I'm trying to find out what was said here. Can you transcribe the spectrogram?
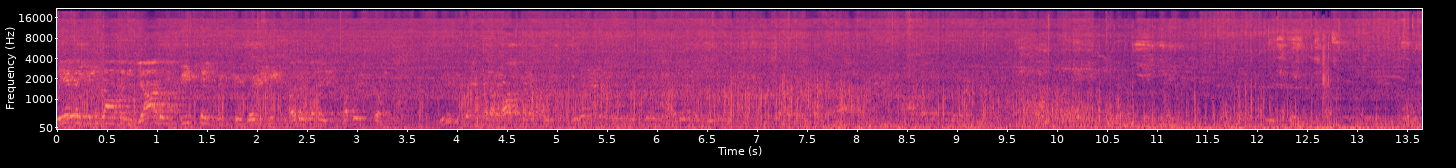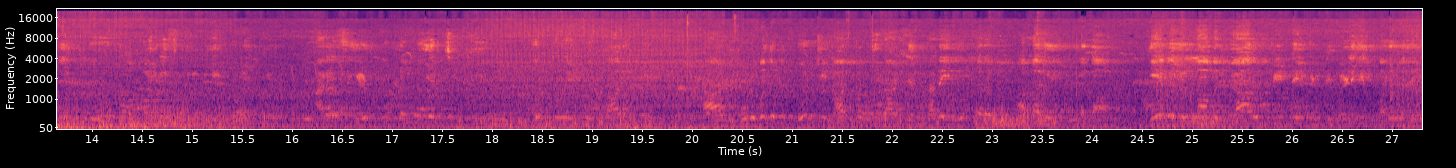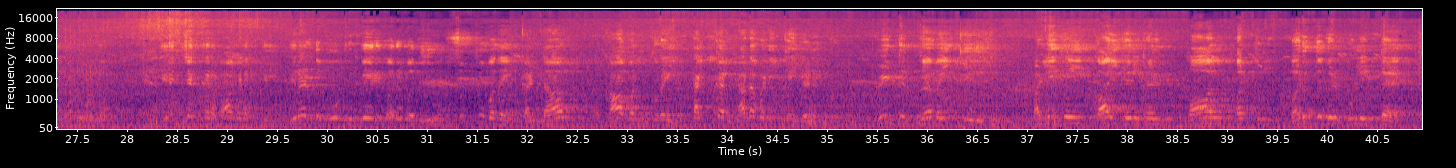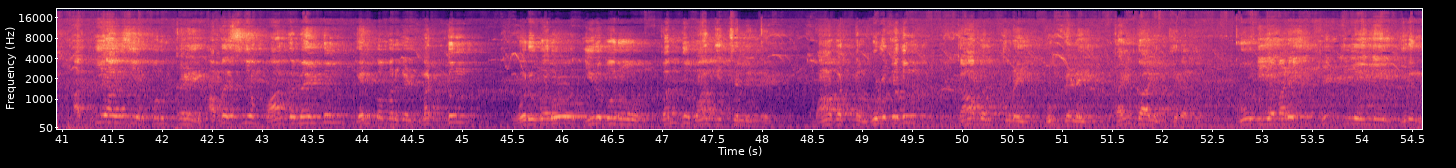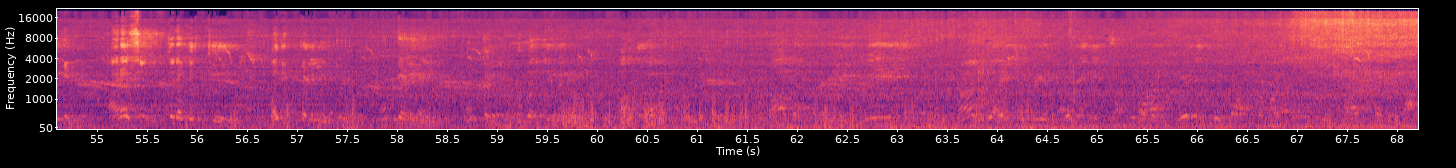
தேவையில்லாமல் யாரும் வீட்டை விட்டு வெளியில் வருவதை தவிர்க்கவும். இருக்கிற வாசனத்தில் இல்லாமல் யாரும் வீட்டை விட்டு வெளியில் வருவதை இருசக்கர வாகனத்தில் இரண்டு மூன்று பேர் வருவது சுற்றுவதை கண்டால் காவல்துறை தக்க நடவடிக்கை எடுக்கும். வீட்டு தேவைக்கு மளிகை காய்கறிகள் பால் மற்றும் மருந்துகள் உள்ளிட்ட அத்தியாவசிய பொருட்களை அவசியம் வாங்க வேண்டும் என்பவர்கள் மட்டும் ஒருவரோ இருவரோ வந்து வாங்கி செல்லுங்கள். மாவட்டம் முழுவதும் காவல்துறை உங்களை கண்காணிக்கிறது. கூடியவரை வீட்டிலேயே அரசு உத்தரவுக்கு மதிப்பளியுங்கள். உங்களின் உங்கள் குடும்பத்தினரை பாதுகாத்துக் கொள்ளுங்கள் காவல்துறையை நான்கு ஐந்து பேர் வெளியில் வேடிக்கை பார்க்க மாட்டோம்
